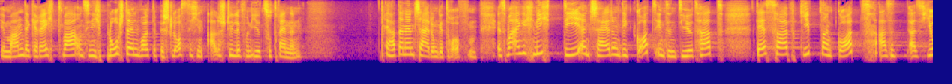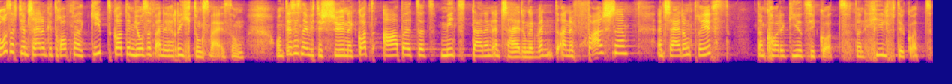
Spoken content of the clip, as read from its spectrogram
ihr Mann, der gerecht war und sie nicht bloßstellen wollte, beschloss sich in aller Stille von ihr zu trennen. Er hat eine Entscheidung getroffen. Es war eigentlich nicht die Entscheidung, die Gott intendiert hat. Deshalb gibt dann Gott, also als Josef die Entscheidung getroffen hat, gibt Gott dem Josef eine Richtungsweisung. Und das ist nämlich das Schöne. Gott arbeitet mit deinen Entscheidungen. Wenn du eine falsche Entscheidung triffst, dann korrigiert sie Gott, dann hilft dir Gott.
